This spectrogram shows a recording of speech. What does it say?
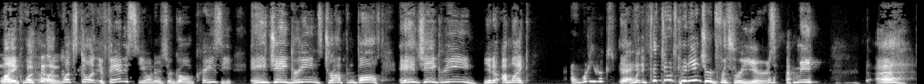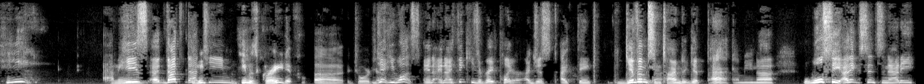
Like what? No. Like what's going? If fantasy owners are going crazy, AJ Green's dropping balls. AJ Green, you know, I'm like, Uh, What do you expect? the dude's been injured for three years. I mean, uh, He, I mean, he's uh, that that he- team. he was great at uh, Georgia. Yeah, he was, and and I think he's a great player. I just I think give him Oh, some time to get back. I mean, uh, we'll see. I think Cincinnati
